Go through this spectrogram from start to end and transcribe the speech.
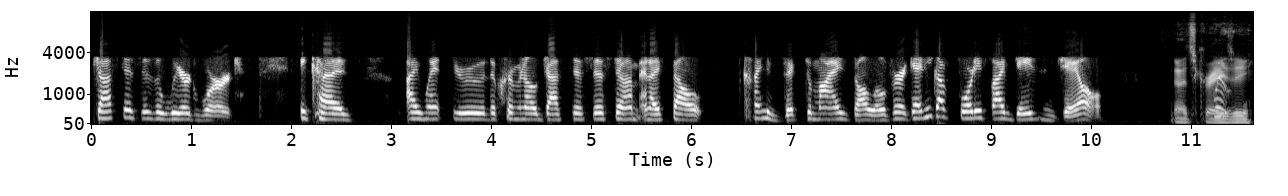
justice is a weird word because I went through the criminal justice system and I felt kind of victimized all over again. He got 45 days in jail That's crazy.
